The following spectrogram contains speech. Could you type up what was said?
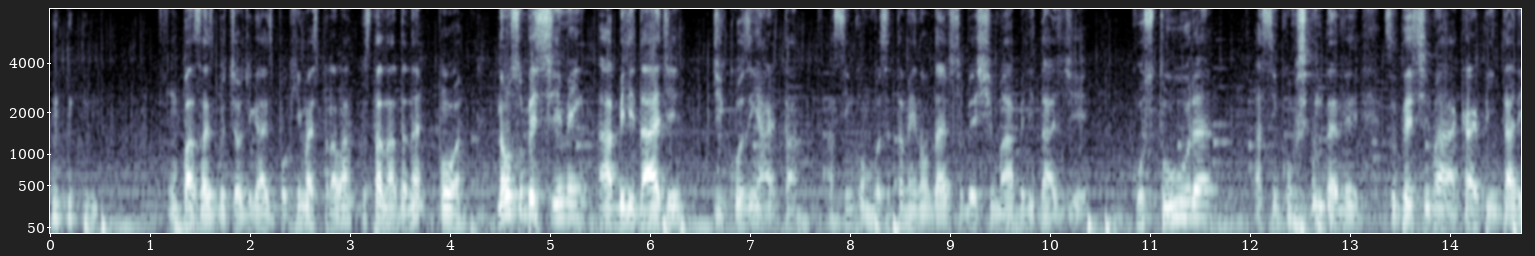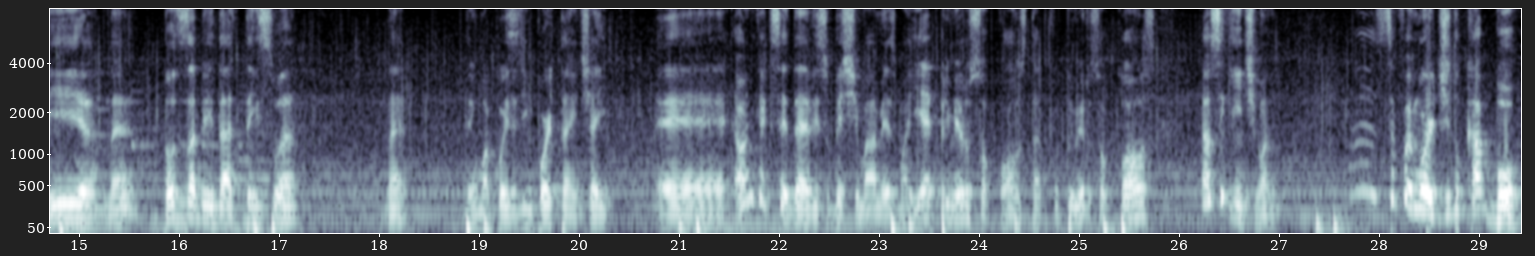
Vamos passar esse botijão de gás um pouquinho mais para lá. Custa nada, né? Boa. Não subestimem a habilidade de cozinhar, tá? Assim como você também não deve subestimar a habilidade de costura, assim como você não deve subestimar a carpintaria, né? Todas as habilidades têm sua, né? Tem uma coisa de importante aí. É, a única que você deve subestimar mesmo aí é primeiro socorros, tá? Porque o primeiro socorros é o seguinte, mano. Você foi mordido, acabou.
